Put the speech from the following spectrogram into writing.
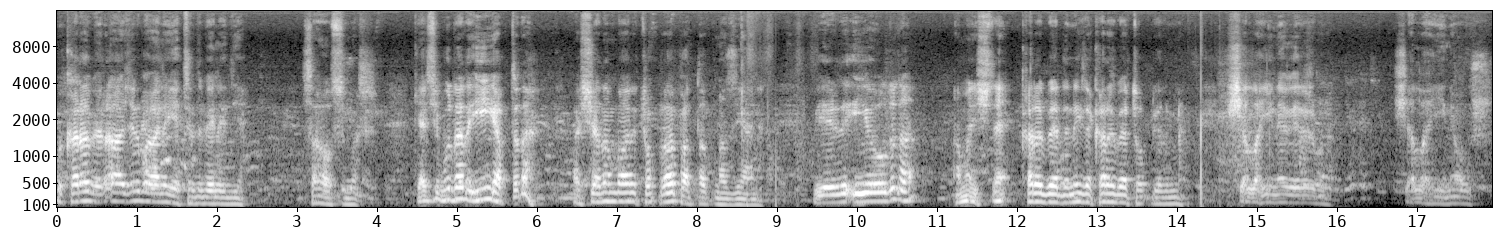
Bu karabiber ağacını bu hale getirdi belediye. Sağ olsunlar. Gerçi bu da, da iyi yaptı da aşağıdan bari toprağı patlatmaz yani. Bir yerde iyi oldu da ama işte karabiberde ne güzel karabiber topluyordum ben. İnşallah yine verir bunu. İnşallah yine olur.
